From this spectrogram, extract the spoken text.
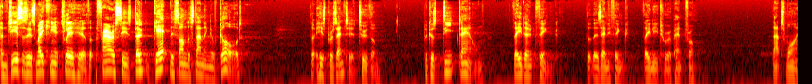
And Jesus is making it clear here that the Pharisees don't get this understanding of God that he's presented to them because deep down they don't think that there's anything they need to repent from. That's why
